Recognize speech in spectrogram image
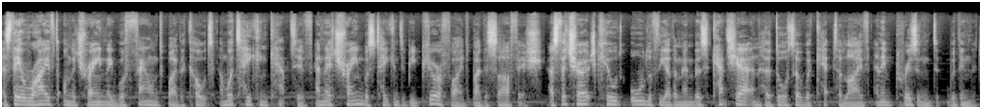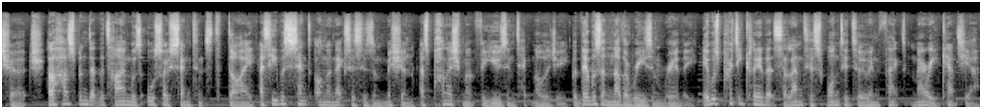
As they arrived on the train, they were found by the cult and were taken captive, and their train was taken to be purified by the Tsarfish. As the church killed all of the other members, Katya and her daughter were kept alive and imprisoned within the church. Her husband at the time was also sentenced to die, as he was sent on an exorcism mission as punishment for using technology. But there was another reason, really. It was pretty clear that Silantius wanted to, in fact, marry Katya,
